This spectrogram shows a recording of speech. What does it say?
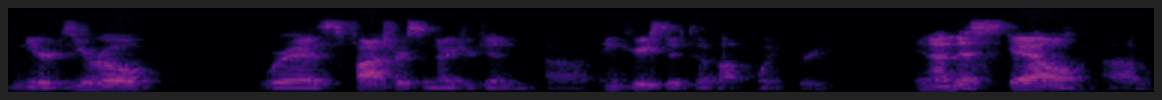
near zero, whereas phosphorus and nitrogen uh, increased it to about 0.3. And on this scale, um,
